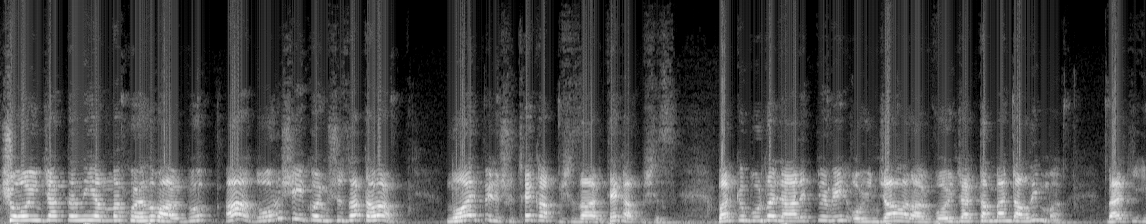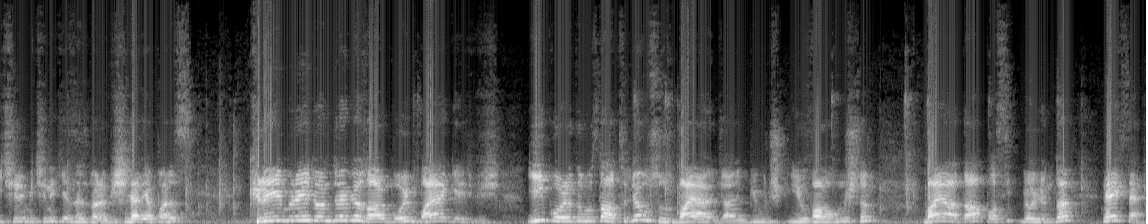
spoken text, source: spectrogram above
Şu oyuncaklarının yanına koyalım abi bu. Ha doğru şeyi koymuşuz lan tamam. Noel peluşu tek atmışız abi tek atmışız. Bakın burada lanetli bebeğin oyuncağı var abi. Bu oyuncaktan ben de alayım mı? Belki içini içini keseriz böyle bir şeyler yaparız. Küreyi müreyi döndürebiliyoruz abi. Bu oyun bayağı gelişmiş. İlk oynadığımızda hatırlıyor musunuz? Bayağı önce hani bir buçuk yıl falan olmuştur. Bayağı daha basit bir oyundu. Neyse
